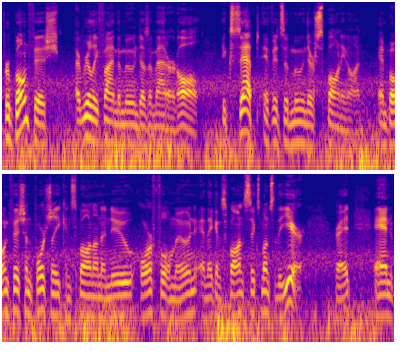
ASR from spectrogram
For bonefish, I really find the moon doesn't matter at all except if it's a moon they're spawning on. And bonefish, unfortunately, can spawn on a new or full moon, and they can spawn six months of the year, right? And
